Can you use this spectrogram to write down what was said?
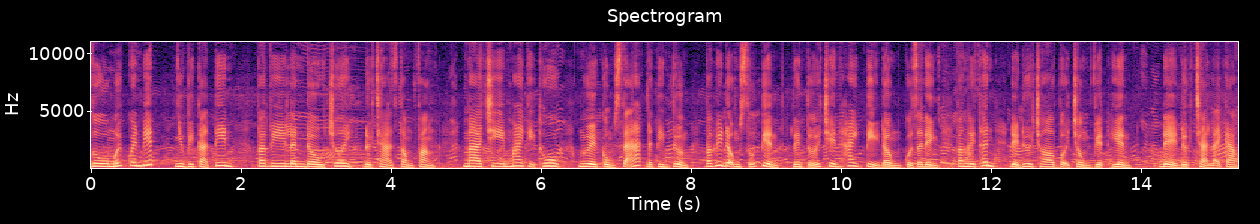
dù mới quen biết nhưng vì cả tin Và vì lần đầu chơi được trả sòng phẳng, mà chị Mai Thị Thu, người cùng xã đã tin tưởng và huy động số tiền lên tới trên 2 tỷ đồng của gia đình và người thân để đưa cho vợ chồng Việt Hiền để được trả lãi cao.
